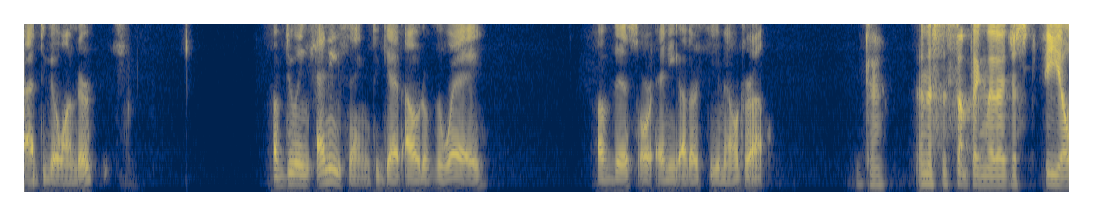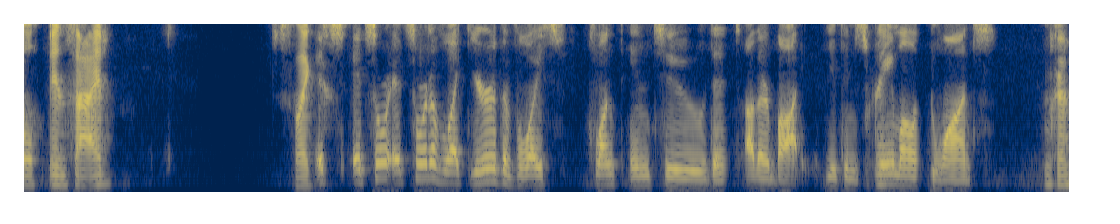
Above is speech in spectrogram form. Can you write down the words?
had to go under, of doing anything to get out of the way of this or any other female drow. Okay. And this is something that I just feel inside. Just like It's it's sort it's sort of like you're the voice plunked into this other body. You can scream all you want. okay.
